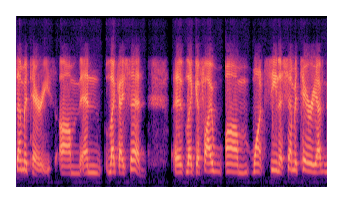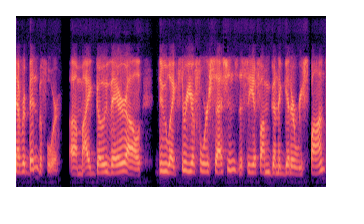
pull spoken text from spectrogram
cemeteries. Um, and like I said, if, like if I um want seen a cemetery I've never been before, um, I go there. I'll do like three or four sessions to see if I'm going to get a response.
